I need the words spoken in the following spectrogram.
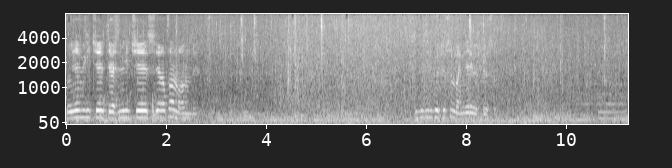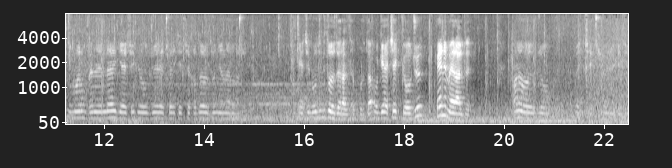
Böyle mi gideceğiz, ters mi gideceğiz? Suya kapılalım bakalım bir. Şu bizi götürsün bak nereye götürüyorsun. Hmm, Umarım fenerler gerçek yolcuya rehberlik edecek kadar uzun yanarlar. Gerçek yolcu bir doz herhalde burada. O gerçek yolcu benim herhalde. Bana yolcu edecek, öyle geçecek.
